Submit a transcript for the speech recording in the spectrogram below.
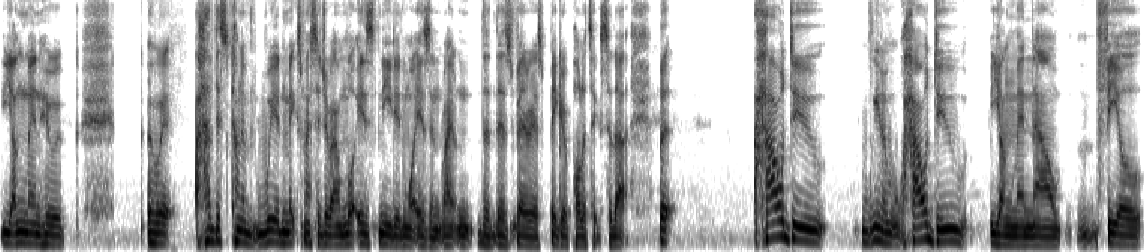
young men who are who are, have this kind of weird mixed message around what is needed and what isn't, right? And th- there's various bigger politics to that, but how do you know how do young men now feel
